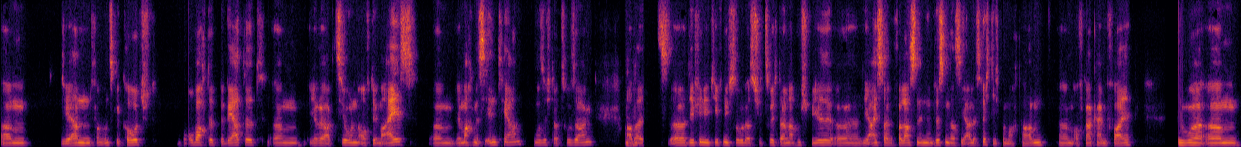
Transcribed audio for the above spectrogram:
Ähm, sie werden von uns gecoacht, beobachtet, bewertet, ähm, ihre Aktionen auf dem Eis. Ähm, wir machen es intern, muss ich dazu sagen. Mhm. Aber ist äh, definitiv nicht so, dass Schiedsrichter nach dem Spiel äh, die Eishalle verlassen in dem Wissen, dass sie alles richtig gemacht haben. Ähm, auf gar keinen Fall. Nur ähm,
